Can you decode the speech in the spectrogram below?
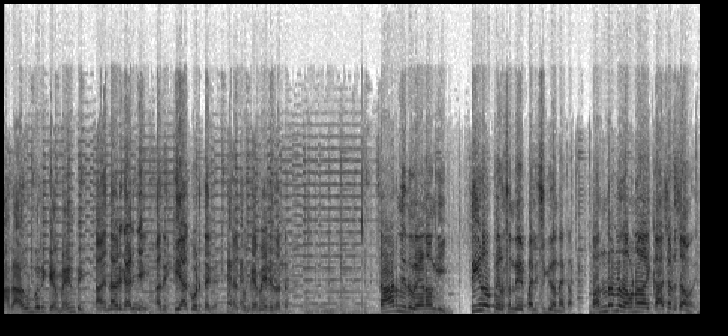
അതാകുമ്പോ ഒരു ഗമയുണ്ട്. ആ എന്നാ ഒരു കാര്യം ചെയ്യും. അത് ഇയാൾക്ക് കൊടുത്തേക്ക്. അല്പം ഗമ എഴുതോട്ടെ സാറിന് ഇത് വേണമെങ്കിൽ സീറോ പെർസെന്റേജ് പലിശക്ക് തന്നേക്കാം. പന്ത്രണ്ട് തവണകളായി കാശടച്ചാൽ മതി.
